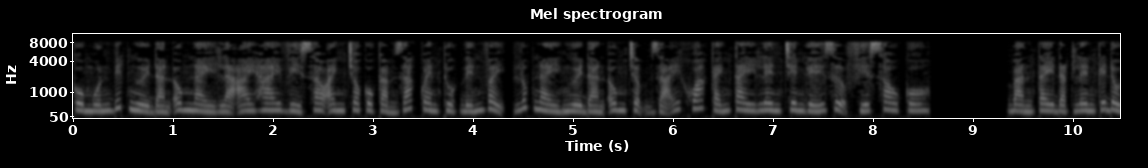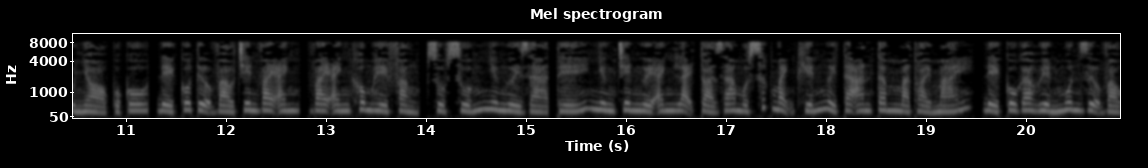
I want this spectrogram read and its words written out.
cô muốn biết người đàn ông này là ai hay vì sao anh cho cô cảm giác quen thuộc đến vậy, lúc này người đàn ông chậm rãi khoác cánh tay lên trên ghế dựa phía sau cô. Bàn tay đặt lên cái đầu nhỏ của cô, để cô tựa vào trên vai anh, vai anh không hề phẳng, sụp xuống như người già, thế nhưng trên người anh lại tỏa ra một sức mạnh khiến người ta an tâm mà thoải mái, để cô ga huyền muôn dựa vào,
